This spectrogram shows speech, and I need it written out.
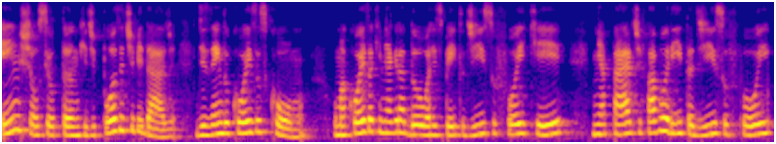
Encha o seu tanque de positividade, dizendo coisas como: Uma coisa que me agradou a respeito disso foi que. Minha parte favorita disso foi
